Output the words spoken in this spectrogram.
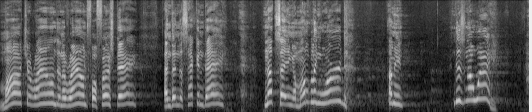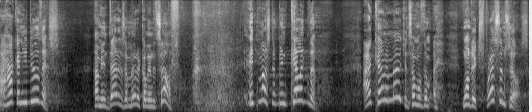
March around and around for first day, and then the second day, not saying a mumbling word? I mean, there's no way. How, how can you do this? I mean, that is a miracle in itself. it must have been killing them. I can't imagine some of them uh, want to express themselves.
